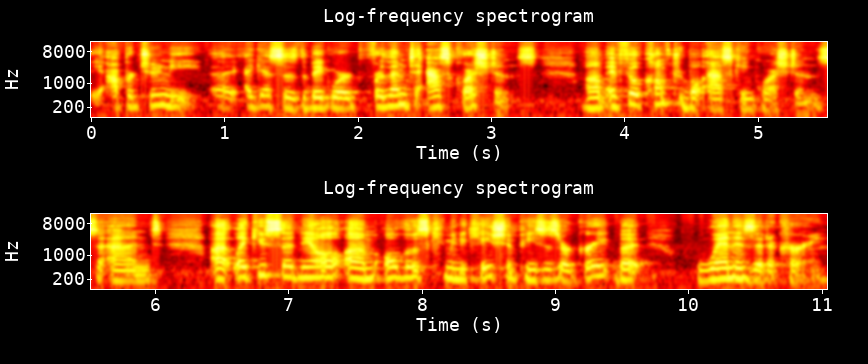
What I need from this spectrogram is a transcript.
the opportunity i guess is the big word for them to ask questions um, and feel comfortable asking questions. And uh, like you said neil um, all those communication pieces are great but when is it occurring?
